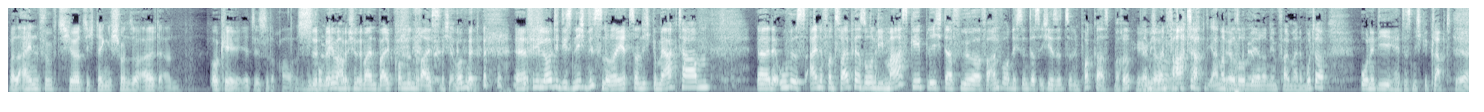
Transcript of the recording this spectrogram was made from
weil 51 hört sich, denke ich, schon so alt an. Okay, jetzt ist es raus. Die Probleme habe ich mit meinen bald kommenden 30, aber gut. Äh, für die Leute, die es nicht wissen oder jetzt noch nicht gemerkt haben, äh, der Uwe ist eine von zwei Personen, die maßgeblich dafür verantwortlich sind, dass ich hier sitze und den Podcast mache. Nämlich mein Vater. Die andere Ja. Person wäre in dem Fall meine Mutter. Ohne die hätte es nicht geklappt. Ja.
